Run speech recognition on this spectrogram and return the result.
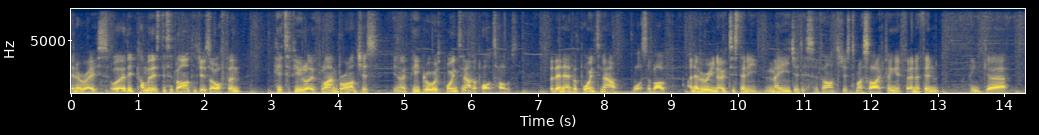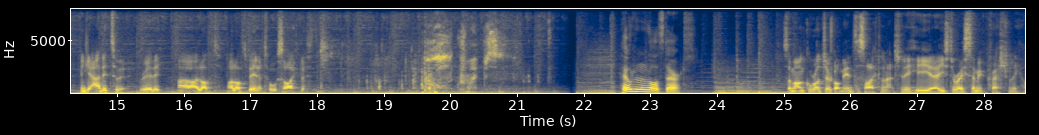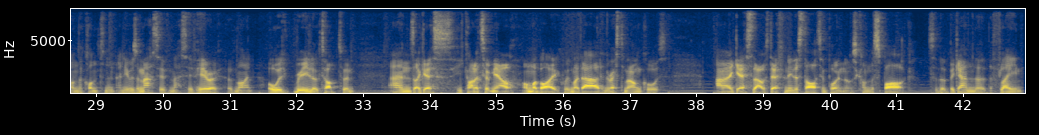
in a race. Although it did come with its disadvantages. I often hit a few low-flying branches. You know, people are always pointing out the potholes, but they're never pointing out what's above. I never really noticed any major disadvantages to my cycling. If anything, I think, uh, I think it added to it, really. Uh, I, loved, I loved being a tall cyclist. How did it all start? So my uncle Roger got me into cycling actually. He uh, used to race semi-professionally on the continent and he was a massive, massive hero of mine. Always really looked up to him. And I guess he kind of took me out on my bike with my dad and the rest of my uncles. And I guess that was definitely the starting point. That was kind of the spark so that began the, the flame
